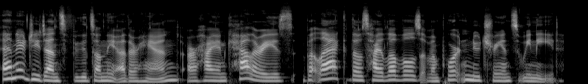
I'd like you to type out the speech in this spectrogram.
Energy dense foods, on the other hand, are high in calories but lack those high levels of important nutrients we need.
